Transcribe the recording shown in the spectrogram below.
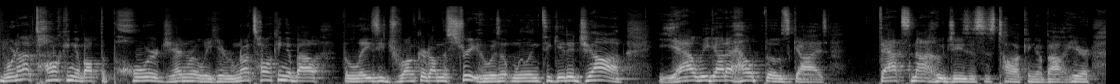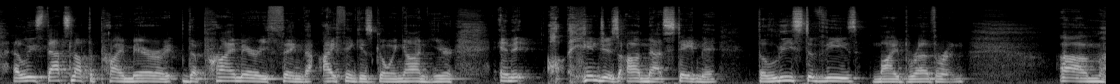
we're not talking about the poor generally here. We're not talking about the lazy drunkard on the street who isn't willing to get a job. Yeah, we got to help those guys. That's not who Jesus is talking about here. At least that's not the primary the primary thing that I think is going on here and it hinges on that statement the least of these, my brethren. Um,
